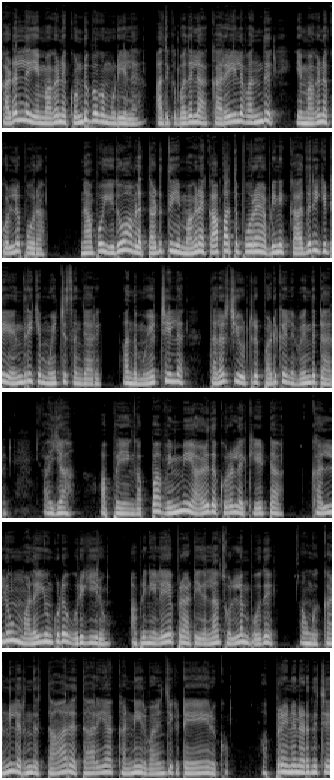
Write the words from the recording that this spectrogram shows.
கடல்ல என் மகனை கொண்டு போக முடியல. அதுக்கு பதிலா கரையில வந்து என் மகனை கொல்ல போறா. நான் போய் ஏதோ அவளை தடுத்து என் மகனை காப்பாத்த போறேன் அப்படின்னு கதறிக்கிட்டு எந்திரிக்க முயற்சி செஞ்சாரு. அந்த முயற்சியில தளர்ச்சியுற்று படுக்கையில விழுந்துட்டாரு. ஐயா அப்ப எங்க அப்பா விம்மி அழுத குரலை கேட்டா கல்லும் மலையும் கூட உருகிரும் அப்படின்னு இளைய பிராட்டி இதெல்லாம் சொல்லும்போது அவங்க கண்ணில் இருந்து தார தாரையா கண்ணீர் வழிஞ்சுக்கிட்டே இருக்கும். அப்புறம் என்ன நடந்துச்சு?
